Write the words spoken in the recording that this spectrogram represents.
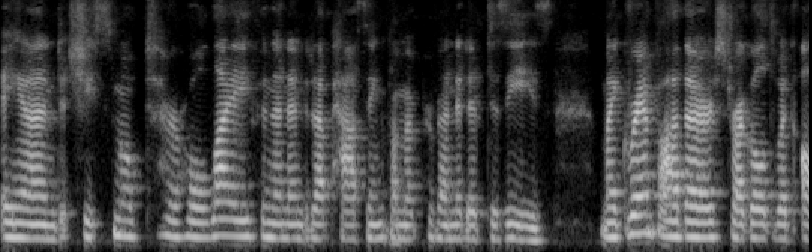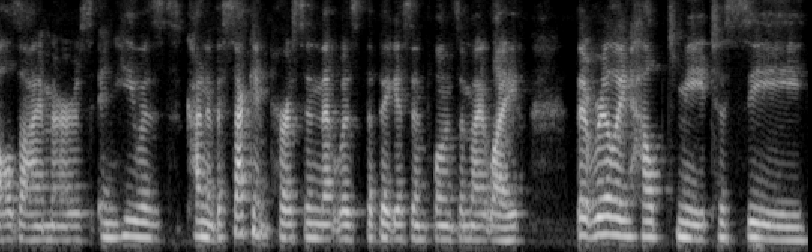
and she smoked her whole life and then ended up passing from a preventative disease my grandfather struggled with Alzheimer's, and he was kind of the second person that was the biggest influence in my life that really helped me to see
